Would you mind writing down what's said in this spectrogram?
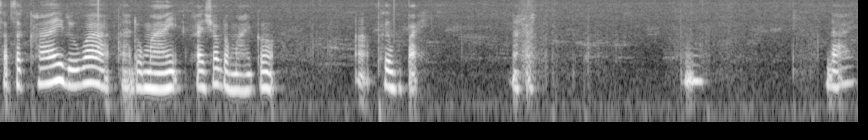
subscribe หรือว่าอดอกไม้ใครชอบดอกไม้ก็เพิ่มเข้าไปนะคะได้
